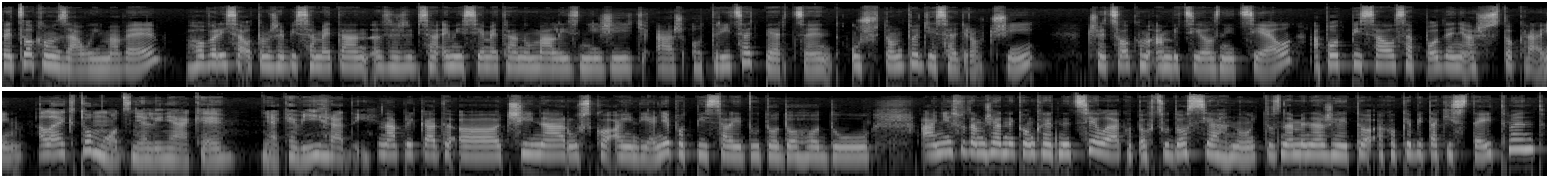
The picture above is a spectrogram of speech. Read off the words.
To je celkom zaujímavé. Hovorí sa o tom, že by sa, metán, že by sa emisie metánu mali znížiť až o 30% už v tomto desaťročí čo je celkom ambiciózny cieľ a podpísalo sa podeň až 100 krajín. Ale aj k tomu odzneli nejaké nejaké výhrady. Napríklad e, Čína, Rusko a India nepodpísali túto dohodu a nie sú tam žiadne konkrétne ciele, ako to chcú dosiahnuť. To znamená, že je to ako keby taký statement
